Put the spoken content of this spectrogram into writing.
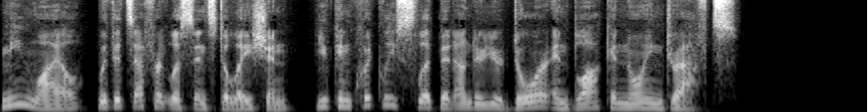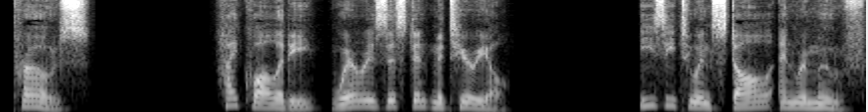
Meanwhile, with its effortless installation, you can quickly slip it under your door and block annoying drafts. Pros High quality, wear-resistant material. Easy to install and remove.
